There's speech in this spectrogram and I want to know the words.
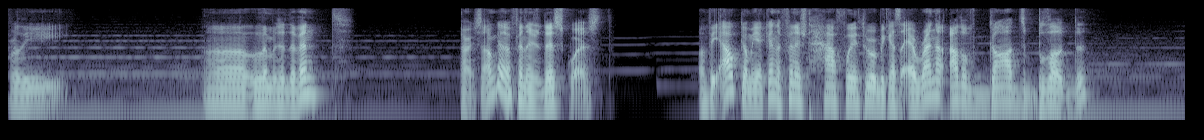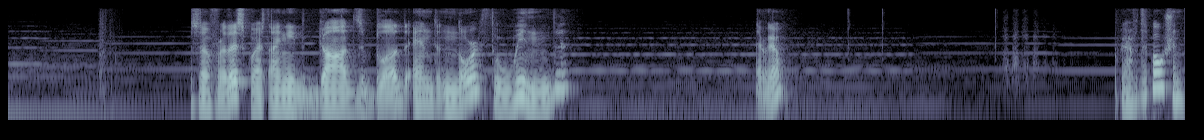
for the uh, limited event. Alright, so I'm gonna finish this quest. The alchemy, I kind of finished halfway through because I ran out of God's blood. So for this quest, I need God's blood and North Wind. There we go. Grab the potion.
